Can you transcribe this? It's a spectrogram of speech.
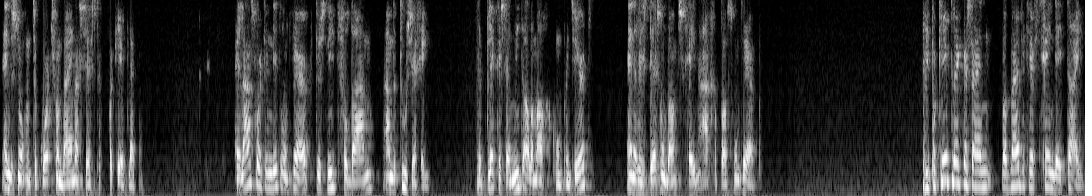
en dus nog een tekort van bijna 60 parkeerplekken. Helaas wordt in dit ontwerp dus niet voldaan aan de toezegging. De plekken zijn niet allemaal gecompenseerd en er is desondanks geen aangepast ontwerp. Die parkeerplekken zijn wat mij betreft geen detail.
